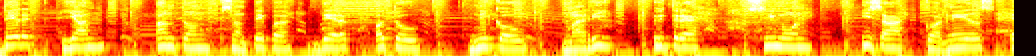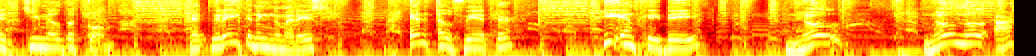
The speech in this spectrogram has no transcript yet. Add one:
Dirk, Jan, Anton, Xantippe, Dirk, Otto, Nico, Marie, Utrecht, Simon, Isaac, Corneels gmail.com Het rekeningnummer is NL40 INGB 0 008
